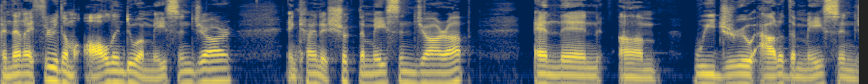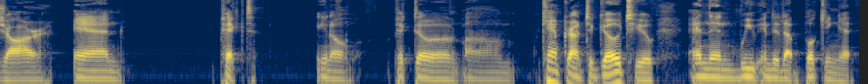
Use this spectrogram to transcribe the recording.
And then I threw them all into a mason jar and kind of shook the mason jar up. And then um, we drew out of the mason jar and picked, you know, picked a um, campground to go to. And then we ended up booking it.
